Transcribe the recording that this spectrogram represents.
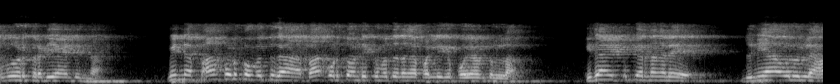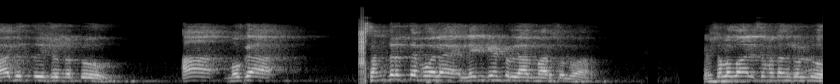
ഉതുവെടുത്ത് റെഡി ആയിട്ടിരുന്ന. പിന്നെ ബാങ്ക് കൊടുക്കുമ്പോത്തുക ബാങ്ക് കൊടുത്തോണ്ടിരിക്കുമ്പോൾ ഞങ്ങൾ പള്ളിക്ക് പോയോണ്ടുള്ള. ഇതായിട്ട് ഞങ്ങളെ ദുനിയാവിലുള്ള ആദ്യത്തെ ചെന്നിട്ടു ആ മുഖ സന്ദ്രത്തെ പോലെ ലംഘിയിട്ടുള്ള ആൾമാർ ചൊല്ലുവാർ. ചൊല്ലു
